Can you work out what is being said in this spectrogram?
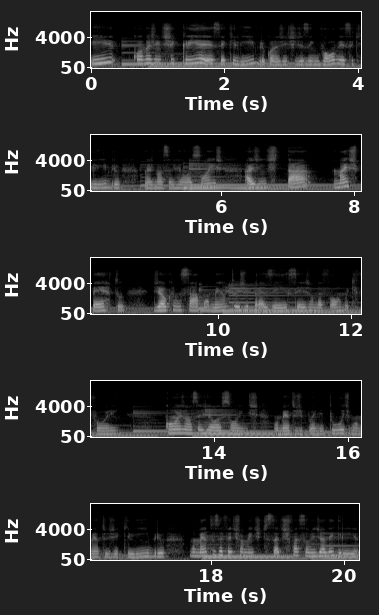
E quando a gente cria esse equilíbrio, quando a gente desenvolve esse equilíbrio nas nossas relações, a gente está mais perto de alcançar momentos de prazer, sejam da forma que forem, com as nossas relações, momentos de plenitude, momentos de equilíbrio, momentos efetivamente de satisfação e de alegria.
